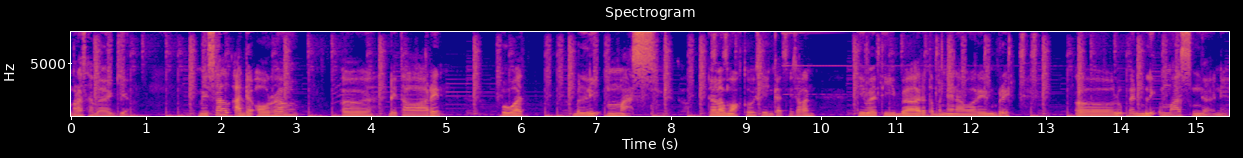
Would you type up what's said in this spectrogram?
merasa bahagia. Misal ada orang uh, ditawarin buat beli emas gitu, dalam waktu singkat. Misalkan tiba-tiba ada temennya nawarin bre uh, lu pengen beli emas nggak nih?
